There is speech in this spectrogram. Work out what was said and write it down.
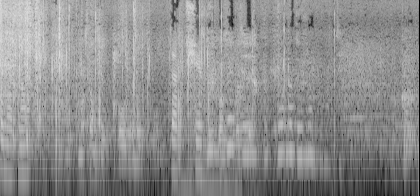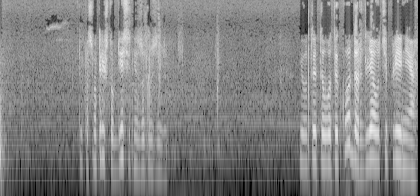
понятно. Может, там где-то по поводу работы. Так, чек. Ты посмотри, чтоб 10 не загрузили. И вот это вот экодер для утепления.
